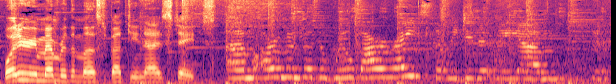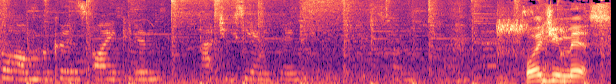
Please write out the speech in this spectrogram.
What do you remember the most about the United States? Um, I remember the wheelbarrow race that we did at the, um, the farm because I couldn't actually see anything. What did you miss?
